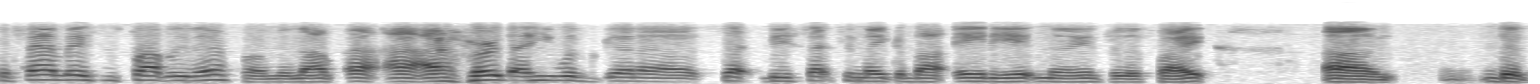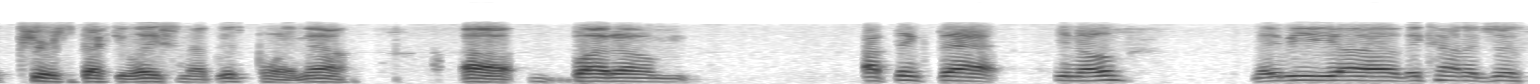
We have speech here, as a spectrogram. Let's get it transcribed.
the fan base is probably there for him, and I, I, heard that he was gonna set, be set to make about 88 million for the fight. Um, the pure speculation at this point now, uh, but um, I think that you know maybe uh, they kind of just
